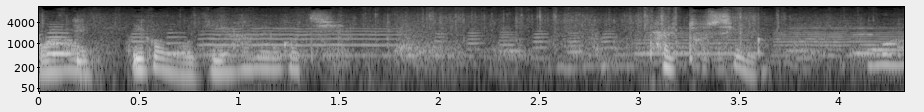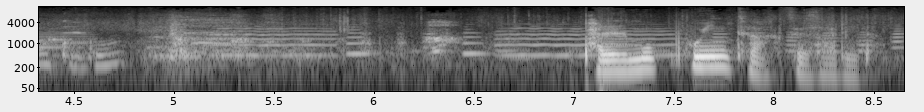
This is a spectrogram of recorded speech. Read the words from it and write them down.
wow, 이건 어디에 하는 거지? 팔토시인가? 뭐야 그거? 발목 포인트 액세서리다.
